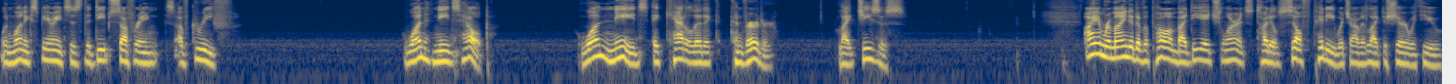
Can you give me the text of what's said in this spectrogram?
when one experiences the deep sufferings of grief. One needs help. One needs a catalytic converter, like Jesus. I am reminded of a poem by D.H. Lawrence titled Self Pity, which I would like to share with you.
